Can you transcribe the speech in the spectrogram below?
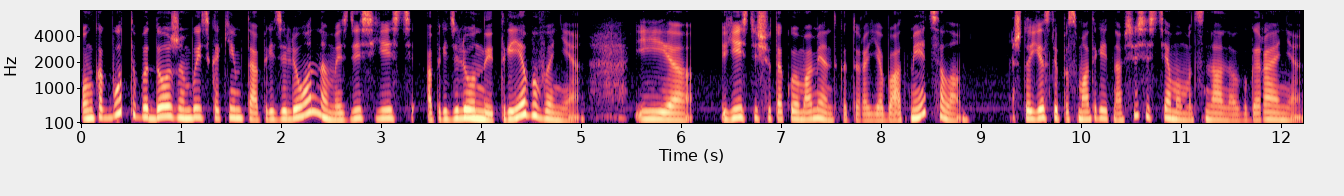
Он как будто бы должен быть каким-то определенным, и здесь есть определенные требования. И есть еще такой момент, который я бы отметила — что если посмотреть на всю систему эмоционального выгорания,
